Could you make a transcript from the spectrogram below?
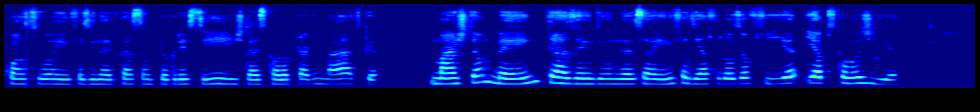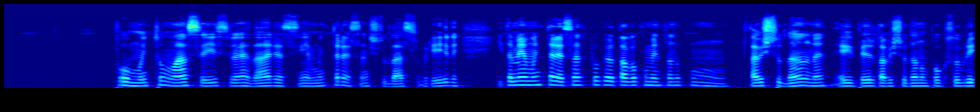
com a sua ênfase na educação progressista, a escola pragmática, mas também trazendo nessa ênfase a filosofia e a psicologia. Pô, muito massa isso, verdade, assim, é muito interessante estudar sobre ele. E também é muito interessante porque eu estava comentando com, estava estudando, né? Eu e Pedro estava estudando um pouco sobre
